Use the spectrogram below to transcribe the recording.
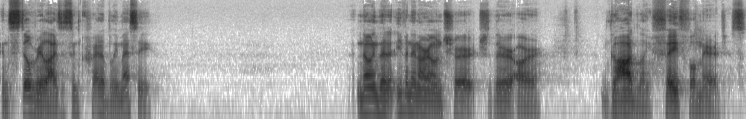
and still realize it's incredibly messy. Knowing that even in our own church, there are godly, faithful marriages.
